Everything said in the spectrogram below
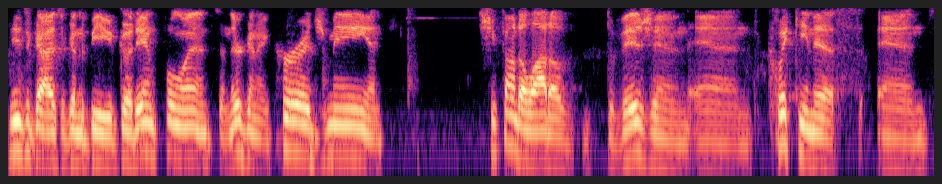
these are guys are going to be a good influence and they're going to encourage me and she found a lot of division and clickiness and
